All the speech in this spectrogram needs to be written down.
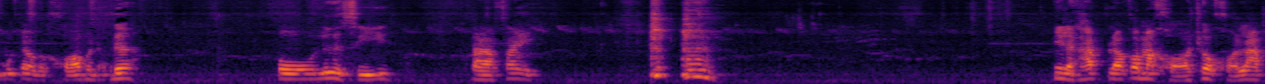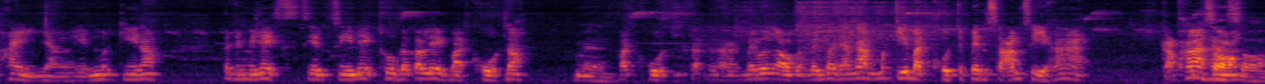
มุกเจ้าก็ขอเพิ่นเด้อโอลือสี ตาไฟ นี่แหละครับ เราก็มาขอโชคขอลาบให้อย่างเห็นเมื่อกี้เนาะ ก็จะมีเลขเซียมซีเลขทูบแล้วก็เลขบัตรขูดเนาะแม่นบัตรขูดไม่เบิ่งเอากับเป็นเบิ่งทั้งเมื่อกี้บัตรขูดจะเป็นสามสี่ห้ากับห้าสองสอง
